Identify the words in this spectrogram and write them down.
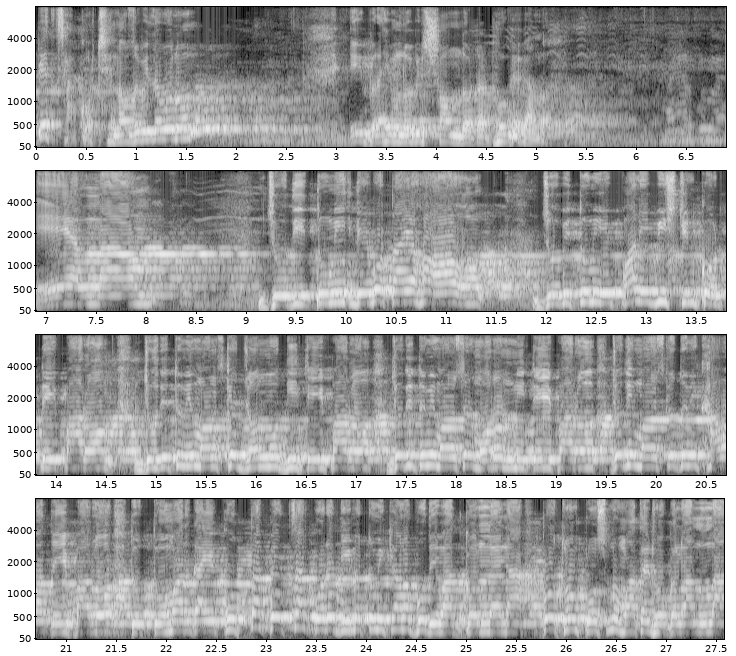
পেচ্ছা করছে। নজবিল্লা বলুন। ইব্রাহিম নবীর সন্দেহটা ঢুকে গেল। যদি তুমি দেবতায় হও, যদি তুমি পানি বৃষ্টি করতেই পারো, যদি তুমি মানুষকে জন্ম দিতেই পারো, যদি তুমি মানুষের মরণ নিতেই পারো, যদি মানুষকে তুমি খাওয়াতেই পারো, তো তোমার গায়ে কুত্তা পেচ্ছা করে দিল, তুমি কেন প্রতিবাদ করলে না? প্রথম প্রশ্ন মাথায় ঢোকলো আল্লাহ,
